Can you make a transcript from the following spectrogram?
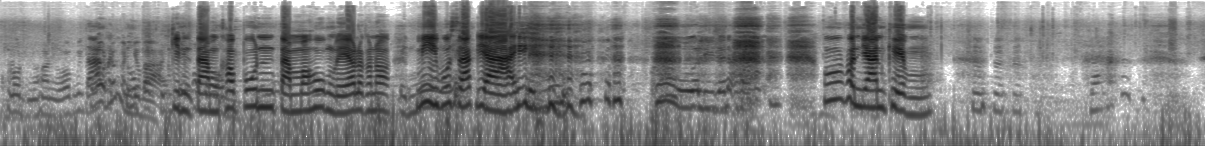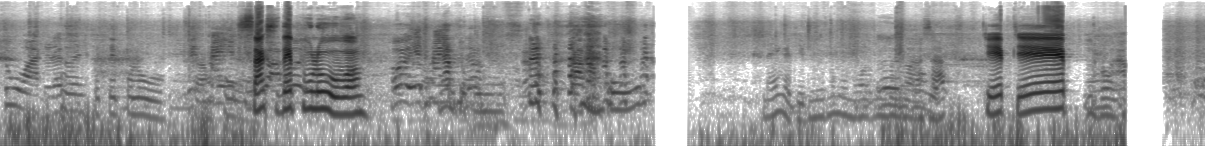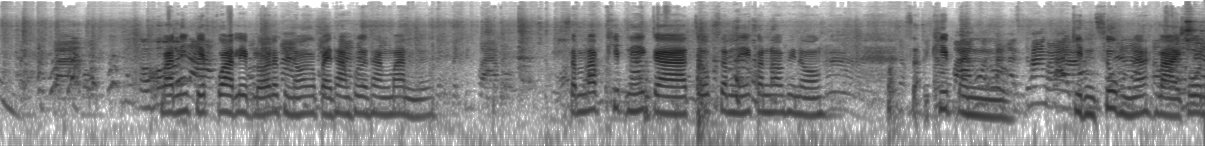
ปีเถอะเราคลดอยู่หันว่ามีคลดแล้วมันอยู่บ้านกินตำข้าวปุ้นตำมะฮุ่งแล้วแล้วก็เนาะมีผู้ซักยายอู้ลีเลยนะผู้พันยานเข็มตัวเดี๋ยวได้เฮ้ยสเต็ปโปโลสามคู่ซักสเต็ปปูรูบ่น้ำจุกุนตาหำพูได้กับจิบนี้ไม่ได้เบิ่งโทรศัพท์เจ็บเจ็บอีโบบบัดนี้เก็บกวาดเรียบร้อยแล้วพี่น้องก็ไปทางเพื่อทางมั่นเลย สำหรับคลิปนี้กาจบสำนี้ก่อนเนาะพี่น้อง คลิปมันกินซุ่มนะหลายคน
